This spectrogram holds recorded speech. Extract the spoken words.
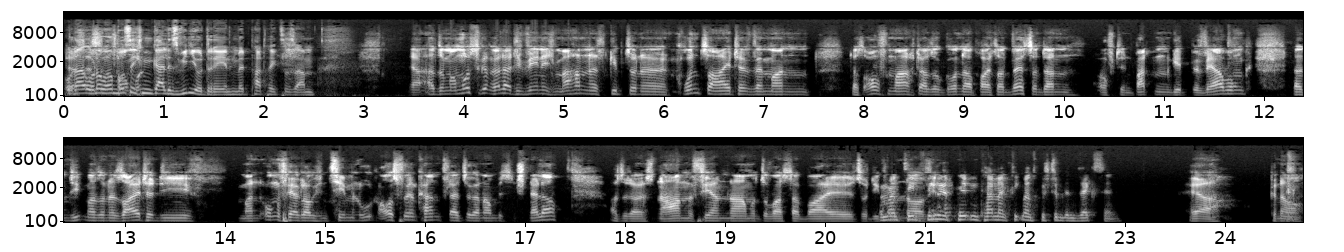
oder, oder muss ich ein geiles Video drehen mit Patrick zusammen? Ja, also man muss relativ wenig machen. Es gibt so eine Grundseite, wenn man das aufmacht, also Gründerpreis Nordwest und dann auf den Button geht Bewerbung, dann sieht man so eine Seite, die man ungefähr, glaube ich, in zehn Minuten ausfüllen kann, vielleicht sogar noch ein bisschen schneller. Also da ist Name, Firmennamen und sowas dabei. So die Wenn man zehn Finger tippen kann, dann kriegt man es bestimmt in sechs hin. Ja, genau.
